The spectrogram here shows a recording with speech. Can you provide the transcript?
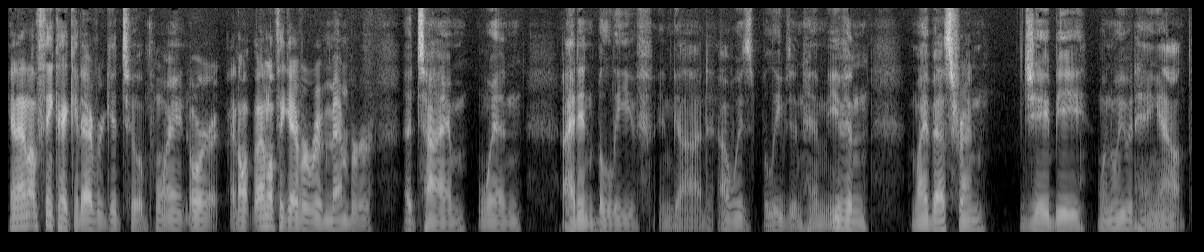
and I don't think I could ever get to a point, or I don't I don't think I ever remember a time when I didn't believe in God. I always believed in Him. Even my best friend JB, when we would hang out,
